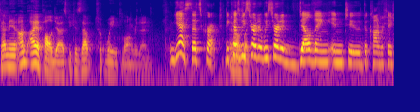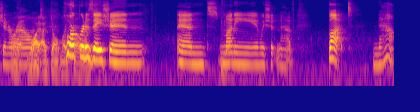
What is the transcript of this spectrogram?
That man, I'm, I apologize because that took way longer than. Yes, that's correct. Because we like- started we started delving into the conversation around why I don't like corporatization and Yeah. money and we shouldn't have but now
